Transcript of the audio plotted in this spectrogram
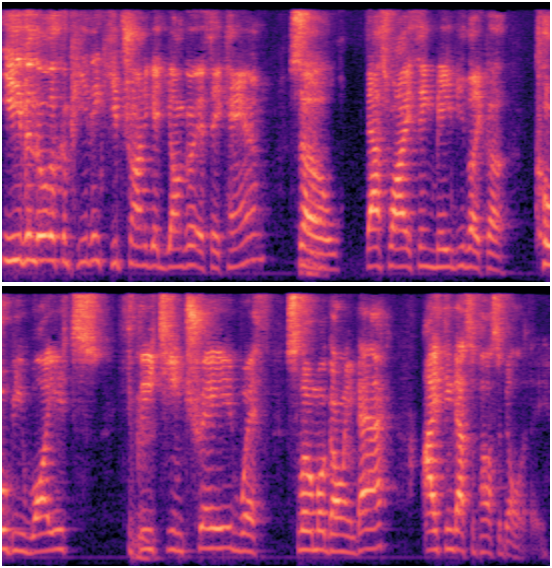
even though they're competing, keep trying to get younger if they can. So that's why I think maybe like a Coby White's three team trade with slow mo going back. I think that's a possibility.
